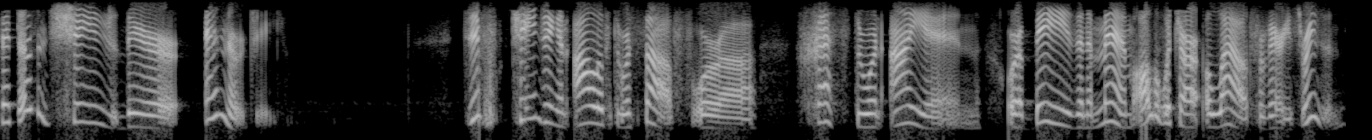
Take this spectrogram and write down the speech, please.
that doesn't change their energy. Dif- changing an aleph through a saf or a ches through an ayin or a bays and a mem, all of which are allowed for various reasons.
